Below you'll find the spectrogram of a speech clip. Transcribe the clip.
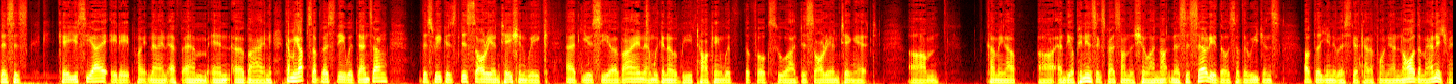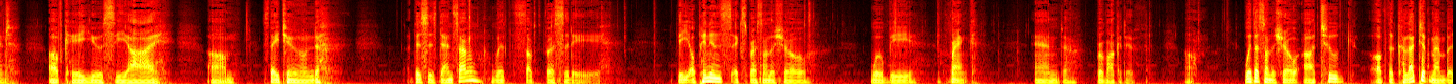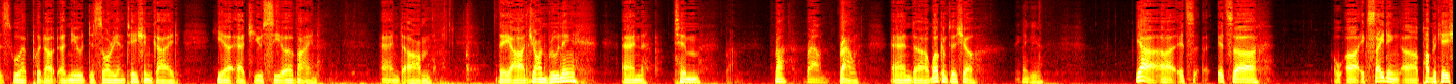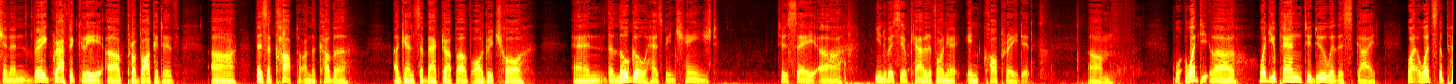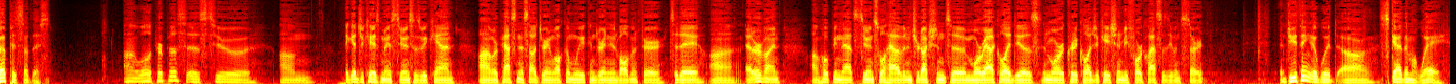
This is KUCI 88.9 FM in Irvine. Coming up, Subversity with Dan Tsang. This week is Disorientation Week at UC Irvine, and we're going to be talking with the folks who are disorienting it. Um, coming up, uh, and the opinions expressed on the show are not necessarily those of the regents of the University of California, nor the management of KUCI. Um, stay tuned. This is Dan Tsang with Subversity. The opinions expressed on the show will be frank and uh, provocative. Um, with us on the show are two of the collective members who have put out a new disorientation guide here at UC Irvine. And um, they are John Bruning and Tim Brown. Bra- Brown. Brown. And uh, welcome to the show. Thank you. Yeah, uh, it's it's a, a exciting uh, publication and very graphically uh, provocative. Uh, there's a cop on the cover against the backdrop of Aldrich Hall, and the logo has been changed to say uh, University of California Incorporated. Um, what do you, uh, what do you plan to do with this guide? What what's the purpose of this? Uh, well, the purpose is to um, like educate as many students as we can. Uh, we're passing this out during Welcome Week and during the Involvement Fair today uh, at Irvine. I'm hoping that students will have an introduction to more radical ideas and more critical education before classes even start. Do you think it would uh, scare them away?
